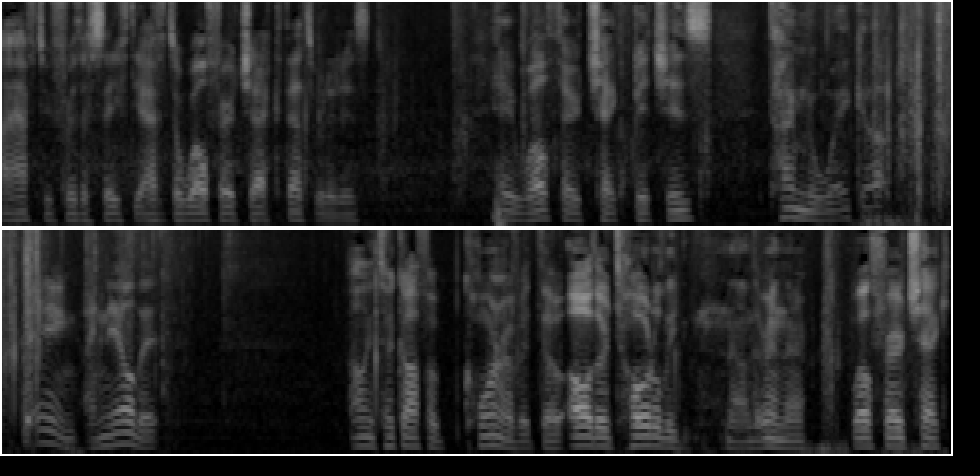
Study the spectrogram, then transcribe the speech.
I have to for the safety. I have to welfare check. That's what it is. Hey, welfare check, bitches. Time to wake up. Bang! I nailed it. I only took off a corner of it though. Oh, they're totally no, they're in there. Welfare check.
